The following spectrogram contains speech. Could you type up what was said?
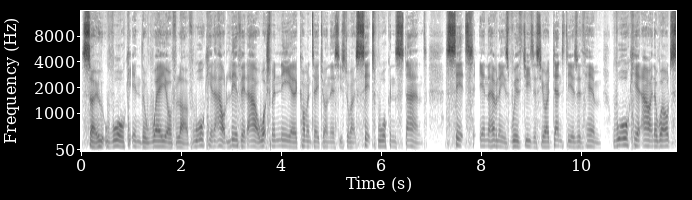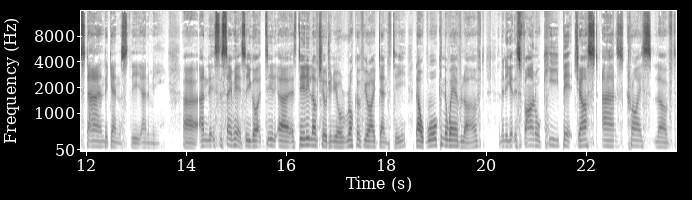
So walk in the way of love. Walk it out, live it out. Watchman Nee, a commentator on this, used to talk about sit, walk, and stand. Sit in the heavenlies with Jesus. Your identity is with Him. Walk it out in the world. Stand against the enemy. Uh, and it's the same here. So you got uh, as dearly loved children, you're rock of your identity. Now walk in the way of love, and then you get this final key bit: just as Christ loved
